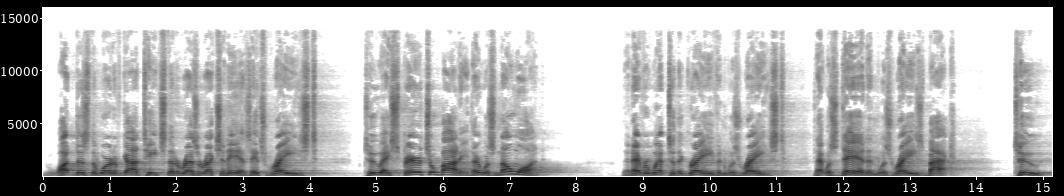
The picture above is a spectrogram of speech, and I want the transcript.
What does the Word of God teach that a resurrection is? It's raised to a spiritual body. There was no one that ever went to the grave and was raised, that was dead and was raised back to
